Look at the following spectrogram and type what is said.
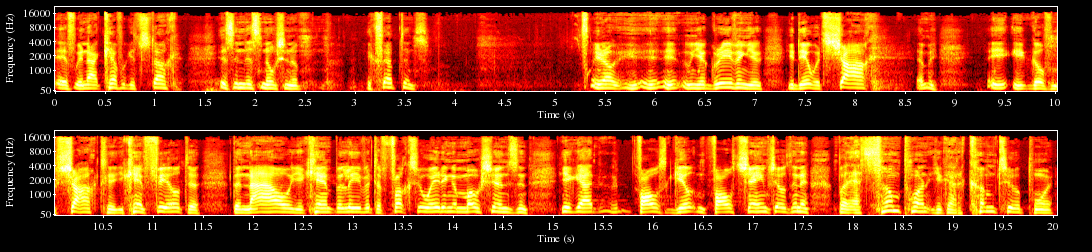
if we're not careful, get stuck, is in this notion of acceptance. You know, when you're grieving, you, you deal with shock. I mean, you, go from shock to you can't feel to denial, you can't believe it, to fluctuating emotions, and you got false guilt and false shame shows in there. But at some point, you got to come to a point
